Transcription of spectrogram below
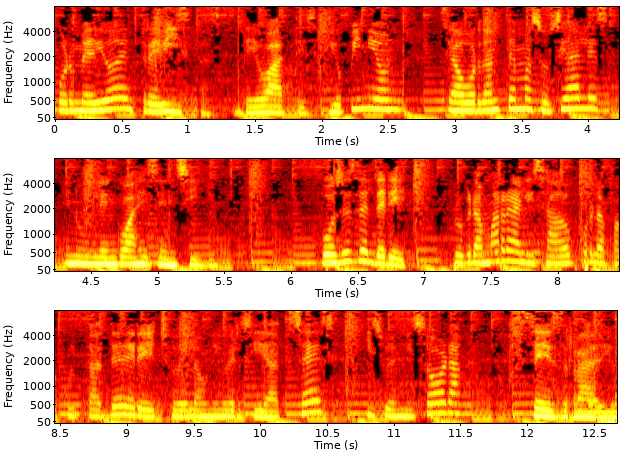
Por medio de entrevistas, debates y opinión se abordan temas sociales en un lenguaje sencillo. Voces del Derecho, programa realizado por la Facultad de Derecho de la Universidad CES y su emisora CES Radio.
